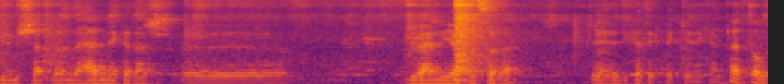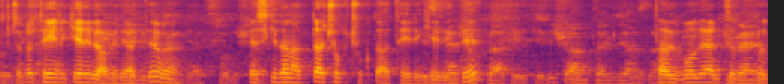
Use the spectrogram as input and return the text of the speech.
günümüz şartlarında her ne kadar e, güvenli yapılsa da gene de dikkat etmek gereken. Evet, oldukça da tehlikeli bir ameliyat, tehlikeli değil mi? ameliyat sonuçta. Eskiden hatta çok çok daha Eskiden tehlikeliydi. çok daha tehlikeli. Şu an tabii biraz daha Tabii modern güvenli.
